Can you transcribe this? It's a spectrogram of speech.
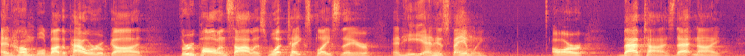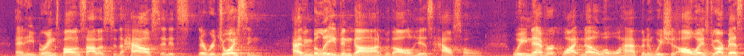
and humbled by the power of God through Paul and Silas, what takes place there. And he and his family are baptized that night and he brings Paul and Silas to the house, and it's they're rejoicing, having believed in God with all his household. We never quite know what will happen, and we should always do our best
